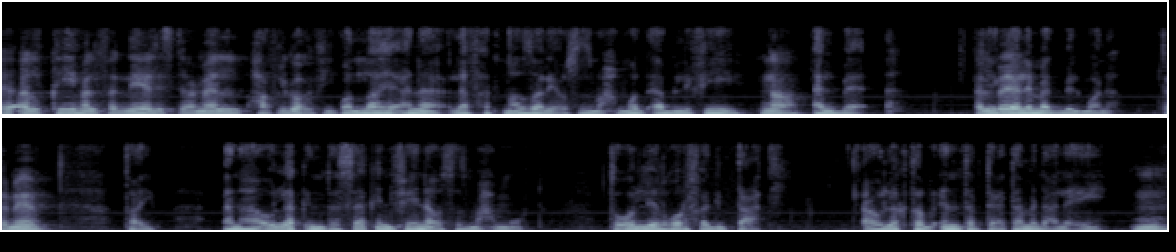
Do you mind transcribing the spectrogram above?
آه، القيمة الفنية لاستعمال حرف الجر فيه. والله أنا لفت نظري يا أستاذ محمود قبل فيه نعم. الباء في الباء. كلمة بالمنى. تمام. طيب أنا هقول لك أنت ساكن فين يا أستاذ محمود؟ تقول لي الغرفة دي بتاعتي. أقول لك طب أنت بتعتمد على إيه؟ مم.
